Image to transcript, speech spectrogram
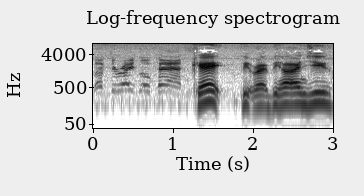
Left to right, low pass. Okay, be right behind you.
